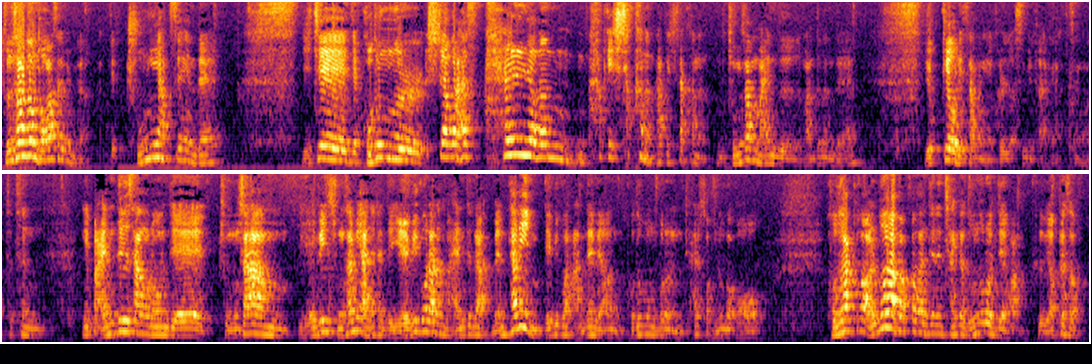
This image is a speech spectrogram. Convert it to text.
둔산동 동학생입니다. 중2 학생인데 이제 이제 고등을 시작을 하, 하려는 하기 시작하는 하기 시작하는 중3 마인드 만드는데 6개월 이상에 걸렸습니다. 이 학생 어쨌든 이 마인드상으로 이제 중3 예비 중3이 아니라 이제 예비고라는 마인드가 멘탈이 예비고가 안 되면 고등 공부는 할 수 없는 거고 고등학교가 얼마나 빡빡한지는 자기가 눈으로 이제 막 그 옆에서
